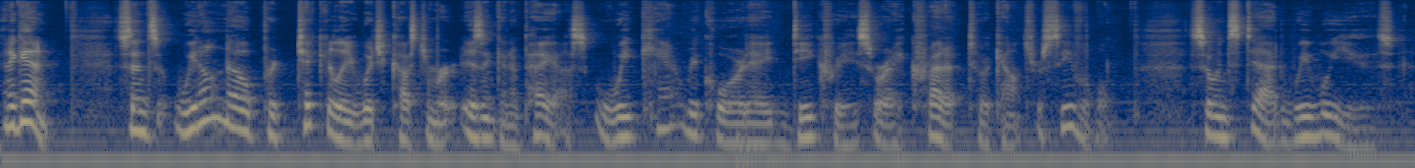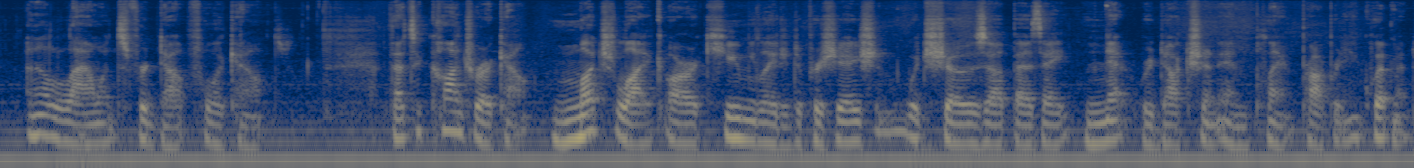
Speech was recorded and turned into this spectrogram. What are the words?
And again, since we don't know particularly which customer isn't going to pay us, we can't record a decrease or a credit to accounts receivable. So instead, we will use an allowance for doubtful accounts. That's a contra account, much like our accumulated depreciation, which shows up as a net reduction in plant, property, and equipment.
